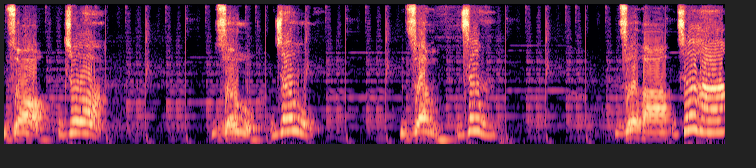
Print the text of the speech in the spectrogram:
जॉ. जो. जौ जौ जम. जम. जहा. जहा.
